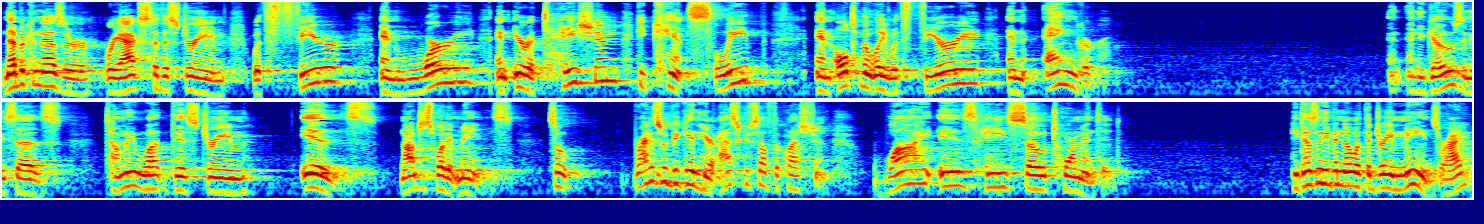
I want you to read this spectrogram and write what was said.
Nebuchadnezzar reacts to this dream with fear and worry and irritation. He can't sleep, and ultimately with fury and anger. And, and he goes and he says, Tell me what this dream is, not just what it means. So, right as we begin here, ask yourself the question why is he so tormented? He doesn't even know what the dream means, right?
